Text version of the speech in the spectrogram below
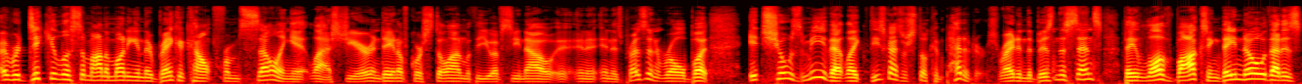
a ridiculous amount of money in their bank account from selling it last year. And Dana, of course, still on with the UFC now in, in his president role. But it shows me that, like, these guys are still competitors, right? In the business sense, they love boxing. They know that as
